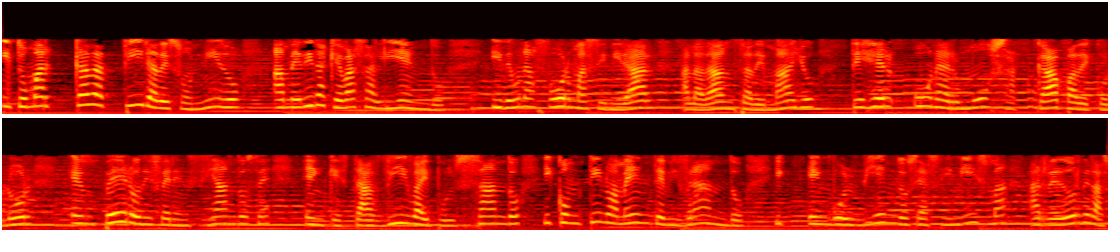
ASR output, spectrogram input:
y tomar cada tira de sonido a medida que va saliendo y de una forma similar a la danza de mayo tejer una hermosa capa de color empero diferenciándose en que está viva y pulsando y continuamente vibrando y envolviéndose a sí misma alrededor de las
